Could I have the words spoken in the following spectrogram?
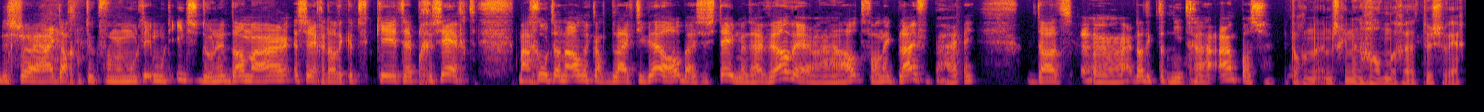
Dus eh, hij dacht natuurlijk van we moeten, ik moet iets doen en dan maar zeggen dat ik het verkeerd heb gezegd. Maar goed, aan de andere kant blijft hij wel bij zijn statement. Hij heeft wel weer herhaald van ik blijf erbij dat, eh, dat ik dat niet ga aanpassen. Toch een, misschien een handige tussenweg.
